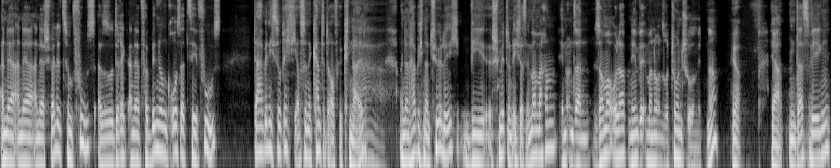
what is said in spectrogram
an der, an der, an der Schwelle zum Fuß, also so direkt an der Verbindung großer C-Fuß, da bin ich so richtig auf so eine Kante drauf geknallt. Und dann habe ich natürlich, wie Schmidt und ich das immer machen, in unseren Sommerurlaub nehmen wir immer nur unsere Turnschuhe mit, ne? Ja. Ja, und deswegen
